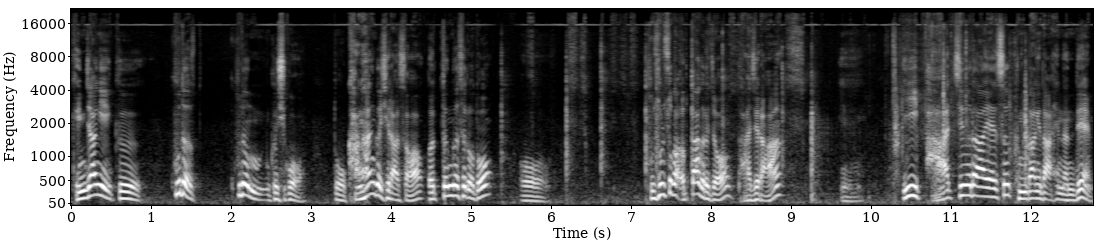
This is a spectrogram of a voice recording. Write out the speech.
굉장히 그 굳어 굳은 것이고 또 강한 것이라서 어떤 것으로도 어, 부술 수가 없다 그러죠. 바즈라. 예. 이 바즈라에서 금강이다 했는데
